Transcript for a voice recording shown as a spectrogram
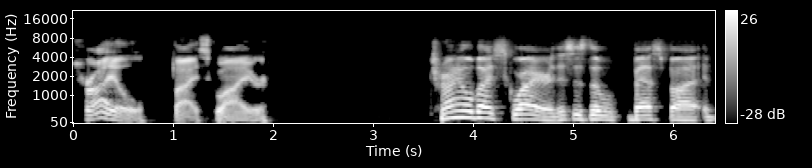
Trial by Squire. Trial by Squire. This is the best by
